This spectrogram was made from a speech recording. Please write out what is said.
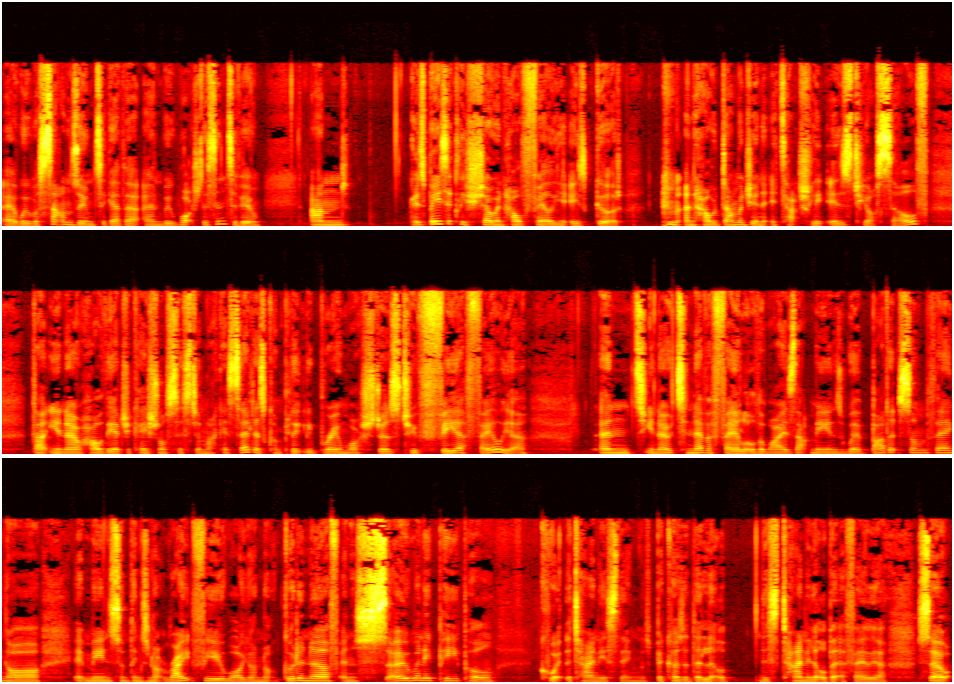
uh, we were sat on Zoom together and we watched this interview, and it's basically showing how failure is good and how damaging it actually is to yourself that you know how the educational system like i said has completely brainwashed us to fear failure. And you know to never fail otherwise that means we're bad at something or it means something's not right for you or you're not good enough. And so many people quit the tiniest things because of the little this tiny little bit of failure. So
